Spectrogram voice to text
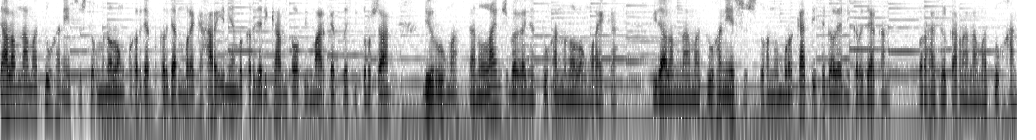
Dalam nama Tuhan Yesus, Tuhan menolong pekerjaan-pekerjaan mereka hari ini yang bekerja di kantor, di marketplace, di perusahaan, di rumah, dan lain sebagainya. Tuhan menolong mereka. Di dalam nama Tuhan Yesus, Tuhan memberkati segala yang dikerjakan berhasil karena nama Tuhan.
